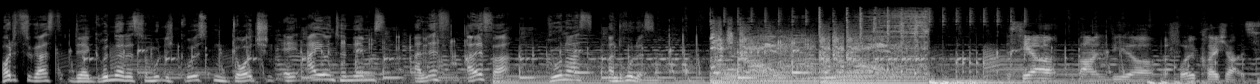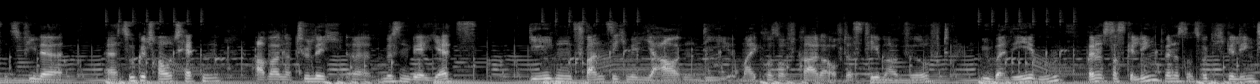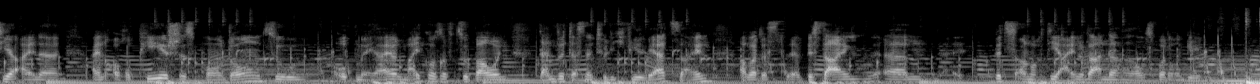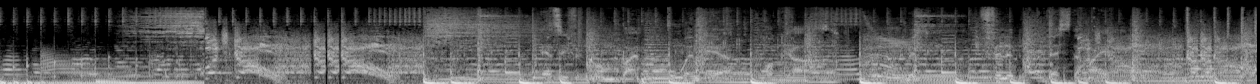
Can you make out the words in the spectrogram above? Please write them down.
Heute zu Gast der Gründer des vermutlich größten deutschen AI-Unternehmens Aleph Alpha, Jonas Andrulis. Bisher waren wir erfolgreicher, als uns viele äh, zugetraut hätten. Aber natürlich äh, müssen wir jetzt gegen 20 Milliarden, die Microsoft gerade auf das Thema wirft, überleben. Wenn uns das gelingt, wenn es uns wirklich gelingt, hier eine, ein europäisches Pendant zu OpenAI und Microsoft zu bauen, dann wird das natürlich viel wert sein. Aber das, äh, bis dahin ähm, wird es auch noch die ein oder andere Herausforderung geben. Let's go! Go, go! Herzlich willkommen beim OMR Podcast mit Philipp Westermeier.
